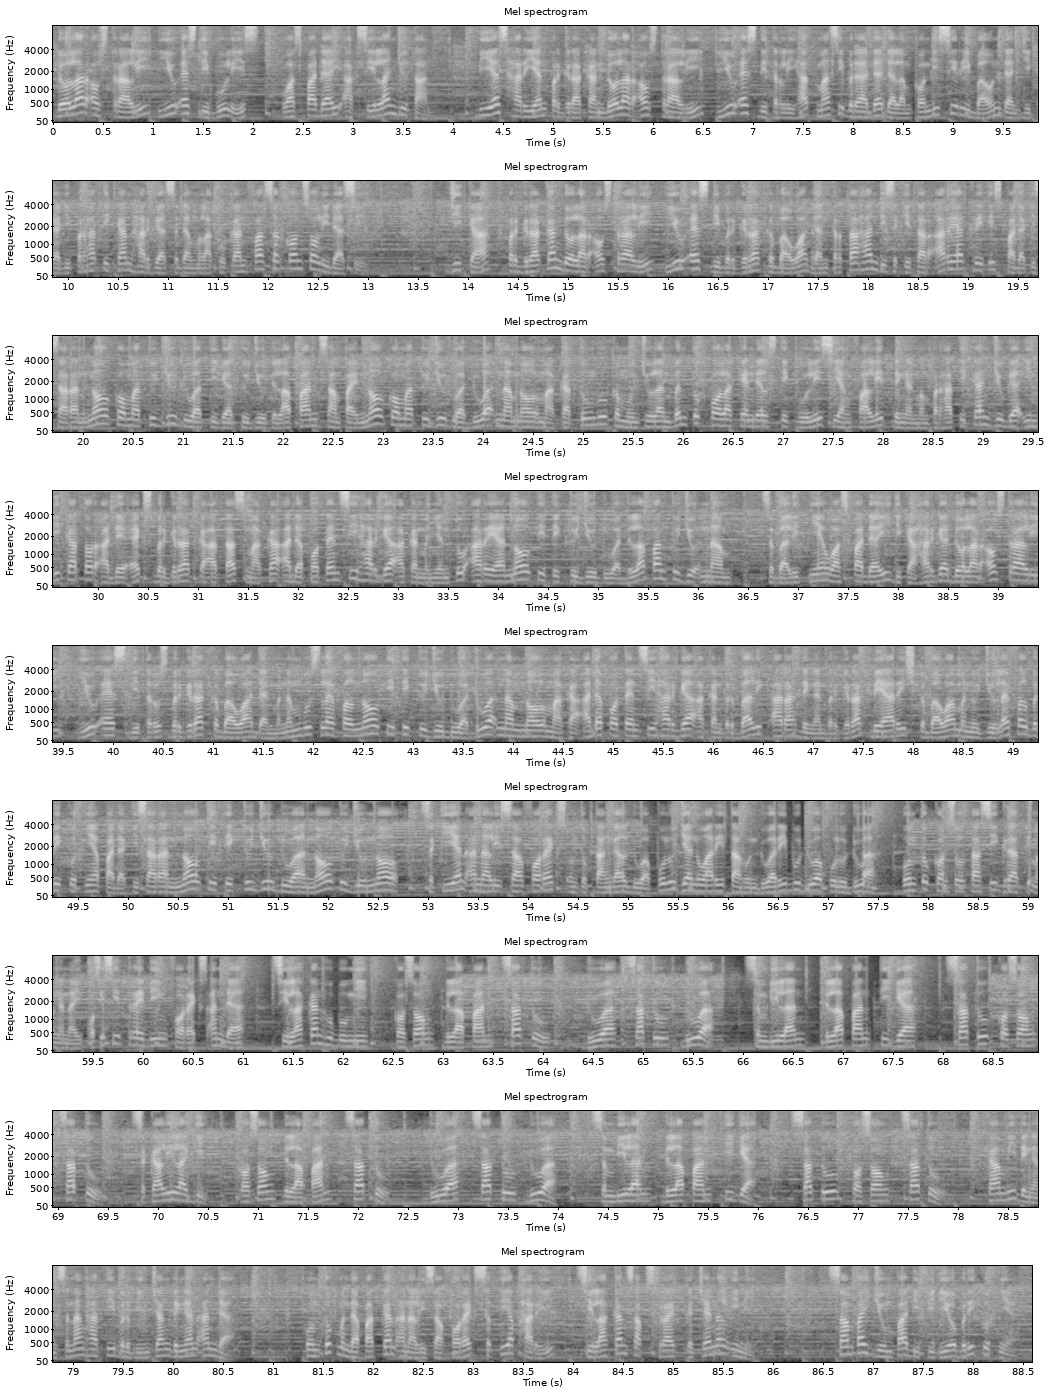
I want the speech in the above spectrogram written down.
Dolar Australia USD bullish, waspadai aksi lanjutan. Bias harian pergerakan dolar Australia USD terlihat masih berada dalam kondisi rebound dan jika diperhatikan harga sedang melakukan fase konsolidasi. Jika pergerakan dolar Australia USD bergerak ke bawah dan tertahan di sekitar area kritis pada kisaran 0,72378 sampai 0,72260 maka tunggu kemunculan bentuk pola candlestick bullish yang valid dengan memperhatikan juga indikator ADX bergerak ke atas maka ada potensi harga akan menyentuh area 0.72876 Sebaliknya waspadai jika harga dolar Australia (USD) terus bergerak ke bawah dan menembus level 0.72260 maka ada potensi harga akan berbalik arah dengan bergerak bearish ke bawah menuju level berikutnya pada kisaran 0.72070. Sekian analisa forex untuk tanggal 20 Januari tahun 2022. Untuk konsultasi gratis mengenai posisi trading forex Anda, silakan hubungi 081212 983 101. Sekali lagi, 081 212 983 101. Kami dengan senang hati berbincang dengan Anda. Untuk mendapatkan analisa forex setiap hari, silakan subscribe ke channel ini. Sampai jumpa di video berikutnya.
